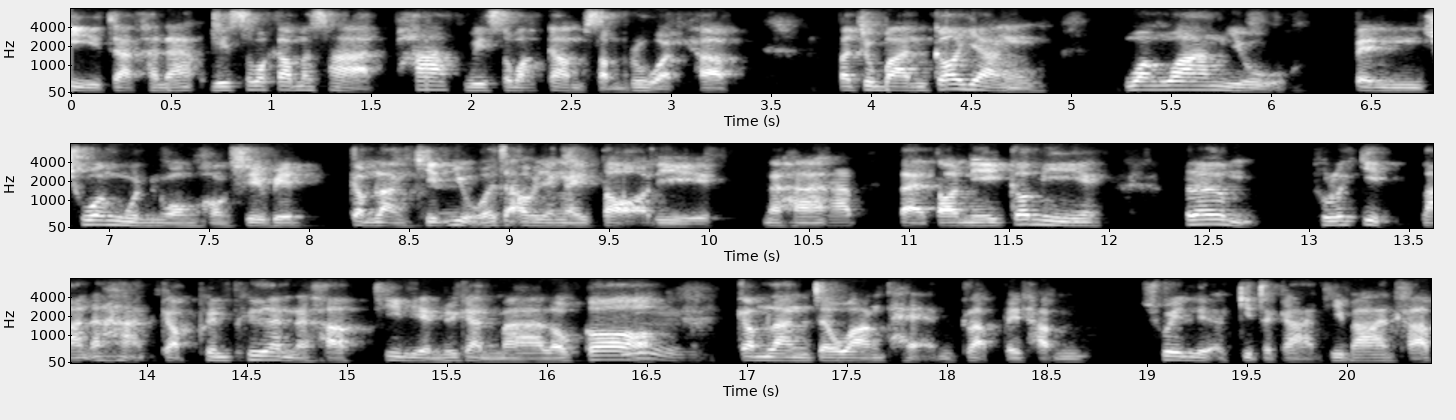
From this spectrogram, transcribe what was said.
4 จากคณะวิศวกรรมศาสตร์ ภาควิศวกรรมสำรวจครับ ปัจจุบันก็ยังว่างๆอยู่เป็นช่วงงุนงงของชีวิตกำลังคิดอยู่ว่าจะเอายังไงต่อดีนะฮะแต่ตอนนี้ก็มีเริ่ม ธุรกิจร้านอาหารกับเพื่อนๆนะครับ ที่เรียนด้วยกันมา แล้วก็กำลังจะวางแผนกลับไปทำช่วยเหลือกิจการที่บ้านครับ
